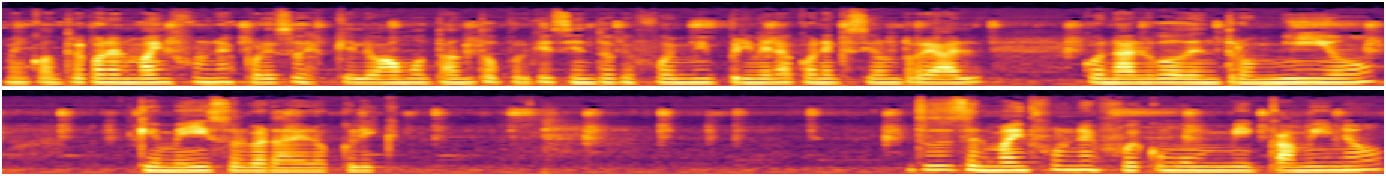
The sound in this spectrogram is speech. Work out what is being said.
me encontré con el mindfulness, por eso es que lo amo tanto, porque siento que fue mi primera conexión real con algo dentro mío que me hizo el verdadero clic. Entonces el mindfulness fue como mi camino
